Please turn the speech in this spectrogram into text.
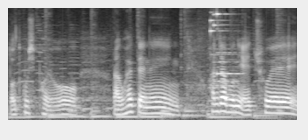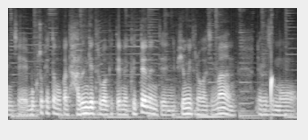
넣고 싶어요. 라고 할 때는 환자분이 애초에 이제 목적했던 것과 다른 게 들어갔기 때문에 그때는 이제 비용이 들어가지만 예를 들어서 뭐,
